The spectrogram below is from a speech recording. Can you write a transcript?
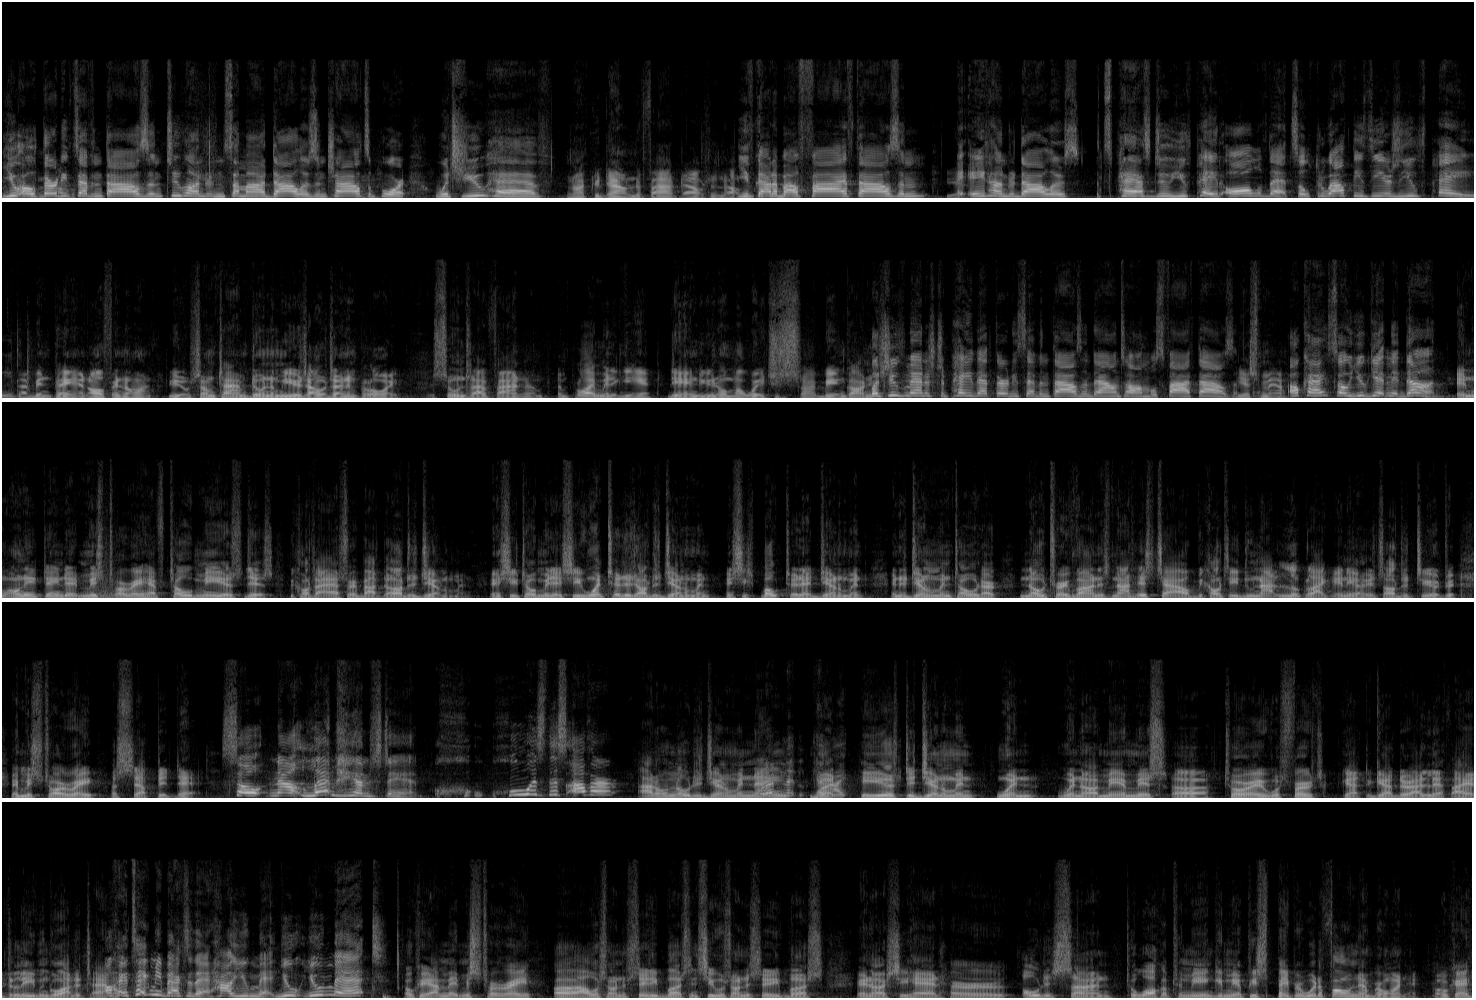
you owe thirty-seven thousand two hundred and some odd dollars in child support, which you have. Knock it down to five thousand dollars. You've got about five thousand eight hundred dollars. It's past due. You've paid all of that. So throughout these years, you've paid. I've been paying off and on. You know, sometimes during them years I was unemployed. As soon as I find um, employment again, then you know my wages start being garnished. But you've again. managed to pay that thirty-seven thousand down to almost five thousand. Yes, ma'am. Okay, so you getting it done. And the only thing that Miss Torre have told me is this, because I asked her about the other gentleman. and she told me that she went to the other gentleman and she spoke to that gentleman, and the gentleman told her, "No, Trayvon is not his child because he do not look like any of his other children." And Miss Torrey accepted that. So now let me understand. Who, who is this other? I don't know the gentleman name, Let me- can but I- he is the gentleman when when uh, me and Miss uh, Torrey was first got together. I left. I had to leave and go out of town. Okay, take me back to that. How you met? You you met. Okay, I met Miss Torrey. Uh, I was on the city bus, and she was on the city bus, and uh, she had her oldest son to walk up to me and give me a piece of paper with a phone number on it. Okay.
